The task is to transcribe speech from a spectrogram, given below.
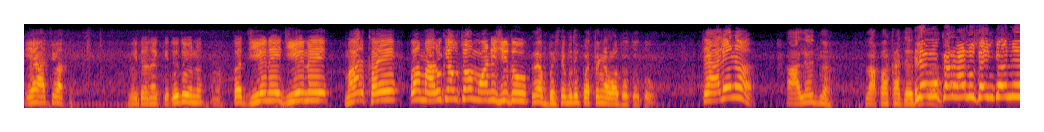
એ સાચી વાત. મેં તને કીધું તું ને કે જીએ નહીં જીએ નહીં માર ખાય. પણ મારું કેવું છો મોની સીધું? ભસ્તે બધું પતંગ આવવા થતું હતું. તે હાલ્યો ને? હાલ્યો જ ને. લાફા ખાધા એટલે હું કરવાનું છે એમ કે ને?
